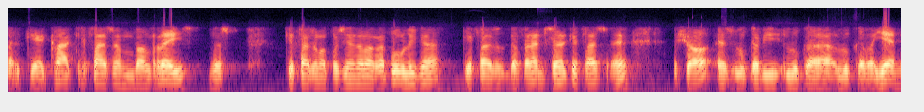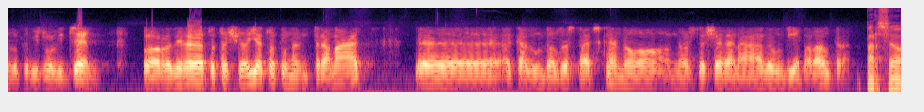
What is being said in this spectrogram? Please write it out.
perquè clar, què fas amb els reis, des, què fas amb el president de la República, què fas de França, què fas... Eh? Això és el que, vi, el, que, el que veiem, el que visualitzem, però darrere de tot això hi ha tot un entramat eh, a cada un dels estats que no, no es deixarà anar d'un dia per l'altre. Per això,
